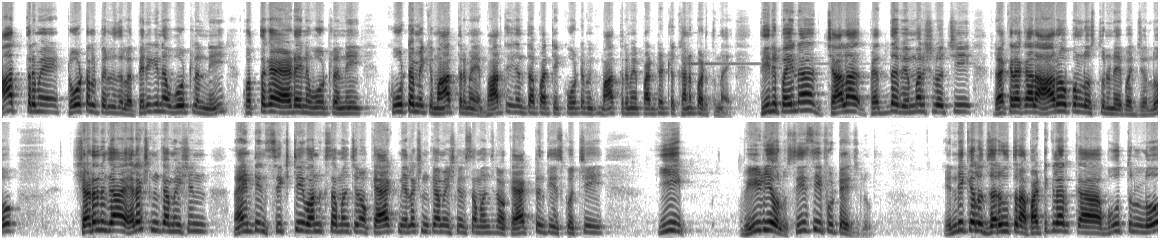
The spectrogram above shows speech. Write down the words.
మాత్రమే టోటల్ పెరుగుదల. పెరిగిన ఓట్లన్నీ కొత్తగా యాడ్ అయిన ఓట్లన్నీ కూటమికి మాత్రమే భారతీయ జనతా పార్టీ కూటమికి మాత్రమే పడ్డట్లు కనపడుతున్నాయి. దీనిపైన చాలా పెద్ద విమర్శలు వచ్చి రకరకాల ఆరోపణలు వస్తున్న నేపథ్యంలో సడన్గా ఎలక్షన్ కమిషన్ నైన్టీన్ సిక్స్టీ వన్కి సంబంధించిన ఒక యాక్ట్ని ఎలక్షన్ కమిషన్కి సంబంధించిన ఒక యాక్ట్ని తీసుకొచ్చి ఈ వీడియోలు సీసీ ఫుటేజ్లు ఎన్నికలు జరుగుతున్న పర్టికులర్ బూతుల్లో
